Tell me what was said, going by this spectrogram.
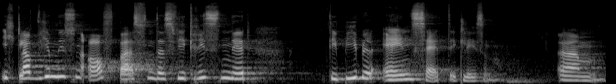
ich glaube, wir müssen aufpassen, dass wir Christen nicht die Bibel einseitig lesen. Ähm,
